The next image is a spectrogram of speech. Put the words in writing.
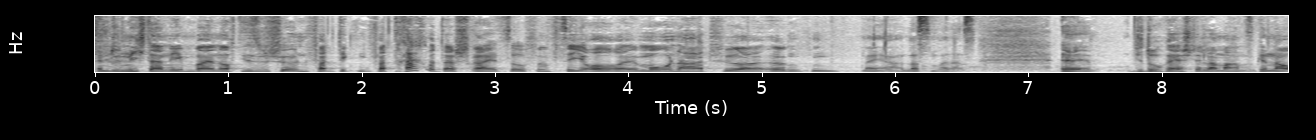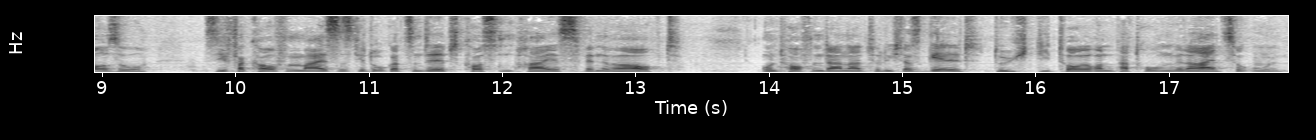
Wenn du nicht da nebenbei noch diesen schönen, verdicken Vertrag unterschreibst, so 50 Euro im Monat für irgendein, naja, lassen wir das. Äh, die Druckerhersteller machen es genauso. Sie verkaufen meistens die Drucker zum Selbstkostenpreis, wenn überhaupt, und hoffen dann natürlich das Geld durch die teuren Patronen wieder reinzuholen.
